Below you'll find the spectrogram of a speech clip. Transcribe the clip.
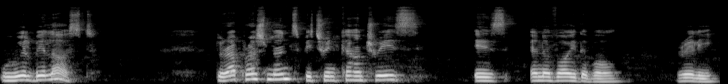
we will be lost. The rapprochement between countries is unavoidable, really.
